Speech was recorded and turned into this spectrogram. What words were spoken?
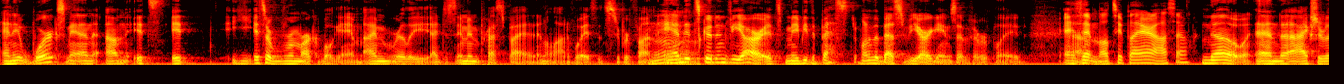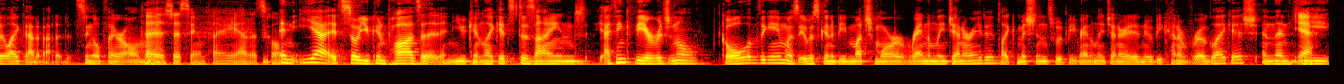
And it works, man. Um it's it it's a remarkable game. I'm really, I just am impressed by it in a lot of ways. It's super fun, and it's good in VR. It's maybe the best, one of the best VR games I've ever played. Is it multiplayer also? No, and uh, I actually really like that about it. It's single player only. It's just single player. Yeah, that's cool. And yeah, it's so you can pause it and you can like it's designed. I think the original goal of the game was it was going to be much more randomly generated. Like missions would be randomly generated and it would be kind of roguelike ish. And then he Yeah.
